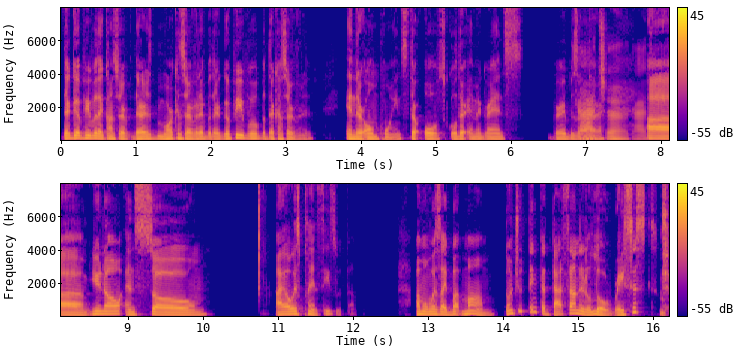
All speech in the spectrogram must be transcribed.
They're good people that conserve. They're more conservative, but they're good people, but they're conservative in their own points. They're old school. They're immigrants. Very bizarre. Gotcha. gotcha. Um, you know, and so I always plant seeds with them. I'm always like, but mom, don't you think that that sounded a little racist?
